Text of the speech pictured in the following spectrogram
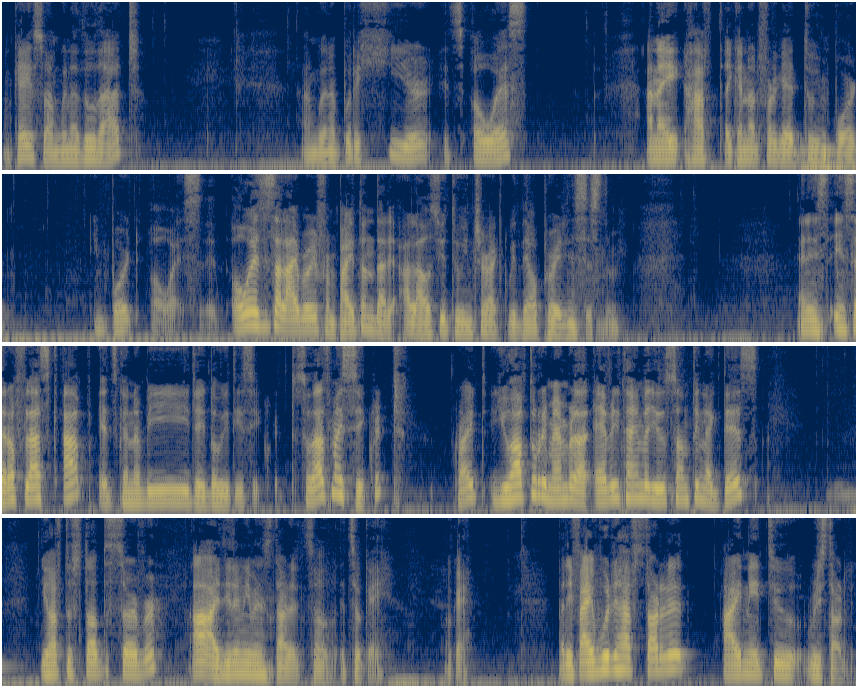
Okay, so I'm gonna do that. I'm gonna put it here. It's os and I have I cannot forget to import import OS. OS is a library from Python that allows you to interact with the operating system. And in, instead of Flask app, it's going to be JWT secret. So that's my secret, right? You have to remember that every time that you do something like this, you have to stop the server. Ah, I didn't even start it, so it's okay. Okay. But if I would have started it, I need to restart it.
